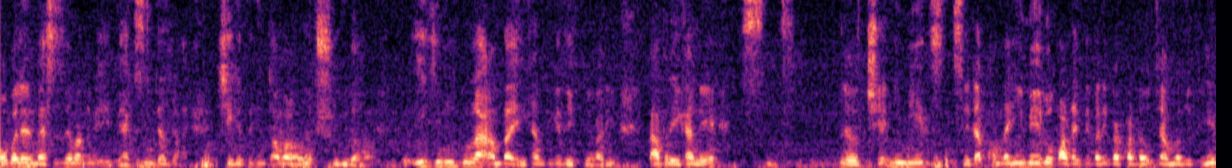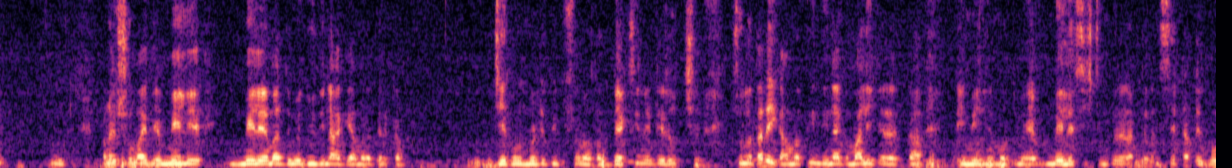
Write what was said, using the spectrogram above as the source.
মোবাইলের মেসেজের মাধ্যমে এই ভ্যাকসিনটা যায়, সেক্ষেত্রে কিন্তু আমার অনেক সুবিধা হয়। তো এই জিনিসগুলো আমরা এখান থেকে দেখতে পারি। তারপরে এখানে হচ্ছে ইমেল সেট আমরা ইমেলও পাঠাইতে পারি। ব্যাপারটা হচ্ছে আমরা যদি অনেক সময় যে মেলে মেলের মাধ্যমে দুই দিন আগে আমাদের একটা যে কোনো নোটিফিকেশন অর্থাৎ ভ্যাকসিনেটেড হচ্ছে, ষোলো তারিখ আমরা তিন দিন আগে মালিকের একটা ইমেইলের মাধ্যমে মেলে সিস্টেম করে রাখতে পারি সেট আপ এবং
